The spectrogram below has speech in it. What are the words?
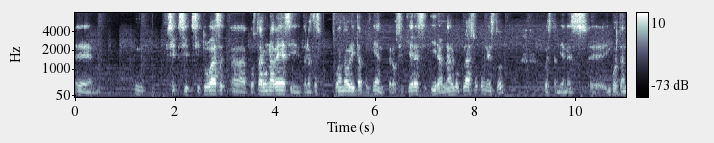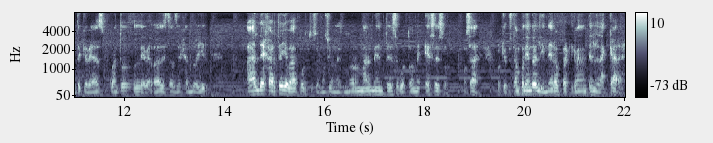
Eh, si, si, tú vas a apostar una vez y te la estás jugando ahorita, pues bien, pero si quieres ir a largo plazo con esto, pues también es eh, importante que veas cuánto de verdad estás dejando ir al dejarte llevar por tus emociones. Normalmente ese botón es eso, o sea, porque te están poniendo el dinero prácticamente en la cara.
